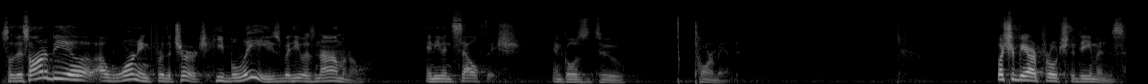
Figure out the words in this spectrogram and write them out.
So, this ought to be a, a warning for the church. He believes, but he was nominal and even selfish and goes to torment. What should be our approach to demons?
